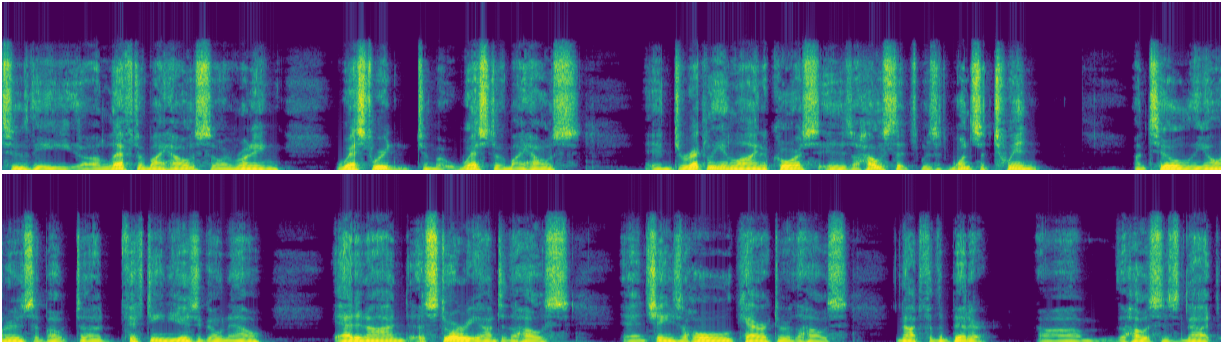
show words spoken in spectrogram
to the uh, left of my house, or running westward to my, west of my house, and directly in line, of course, is a house that was once a twin until the owners, about uh, 15 years ago now, added on a story onto the house and changed the whole character of the house, not for the better. Um, the house is not,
